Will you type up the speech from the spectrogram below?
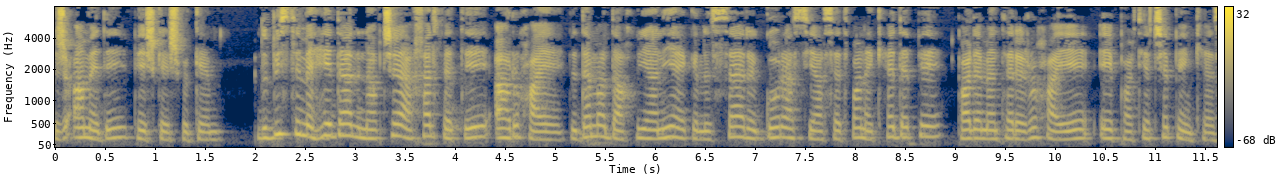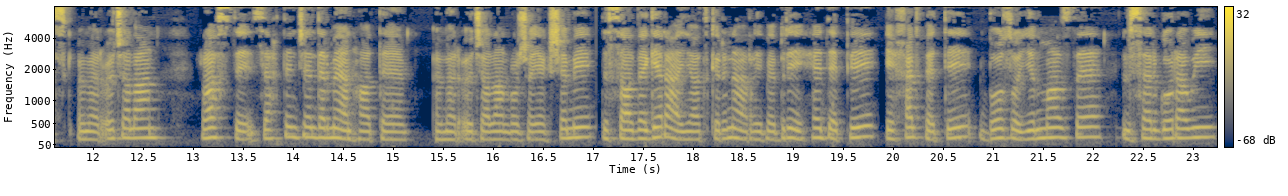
ج آمده پیشکش بکم. دو بیست مهیدا لناوچه خلفتی آروحای د دما داخویانیه که لسر گورا سیاستوانک هدپ پارلمنتر روحای ای پارتیا چپین کسک عمر اوجالان راست زختن جندرمیان هاته. عمر اوجالان روژا یکشمی ده سالوگر آیات کرن آره ببری HDP ای خلفتی بوزو یلماز ده لسر گوراوی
